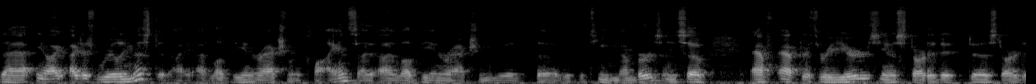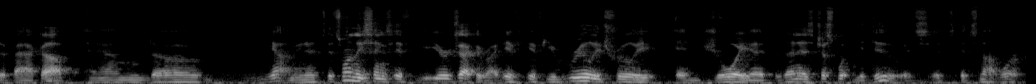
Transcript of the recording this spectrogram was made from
that you know I, I just really missed it. I, I love the interaction with clients. I, I love the interaction with uh, with the team members, and so after, after three years, you know, started it uh, started it back up, and uh, yeah, I mean it, it's one of these things. If you're exactly right, if if you really truly enjoy it, then it's just what you do. It's it's it's not work.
